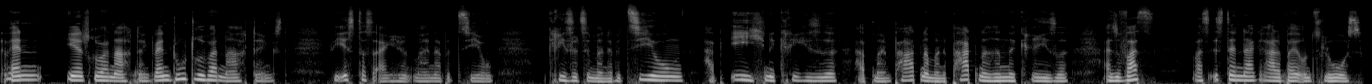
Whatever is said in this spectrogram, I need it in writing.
wenn ihr drüber nachdenkt, wenn du drüber nachdenkst, wie ist das eigentlich mit meiner Beziehung? Kriselt es in meiner Beziehung? Habe ich eine Krise? Hat mein Partner, meine Partnerin eine Krise? Also was, was ist denn da gerade bei uns los?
